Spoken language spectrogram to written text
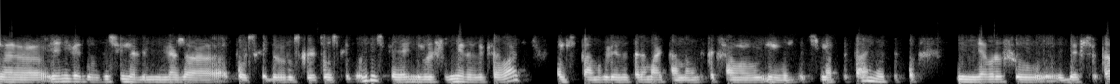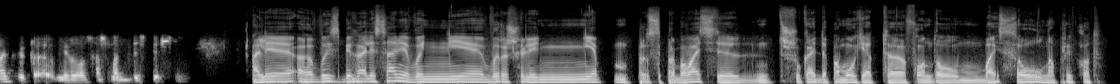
я не ведал, зачем ли мне межа польской, белорусской, литовской, белорусской, я не решил не разыгрывать, потому что там могли затримать, там так само, ну, может быть, смат питания, и я вырашил больше так, это мне было самое беспечное. Але вы збегалі самі вы не вырашылі не спрабаваць шукаць дапамогі ад фондаў байсол напрыклад Э,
